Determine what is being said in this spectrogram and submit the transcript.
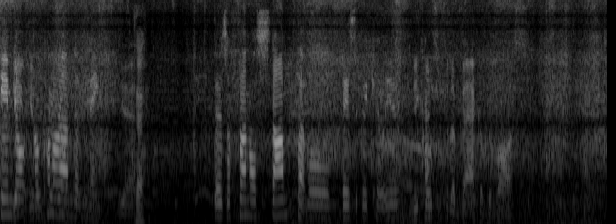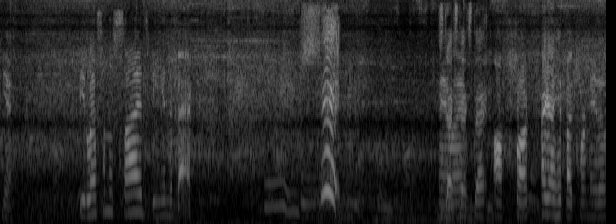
Game, don't, get don't come it. around to me. Yeah. Okay. There's a funnel stomp that will basically kill you. Be closer to the back of the boss. Yeah. Be less on the sides, be in the back. Shit. Stack, Melee. stack, stack. Oh fuck, I got hit by tornado.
